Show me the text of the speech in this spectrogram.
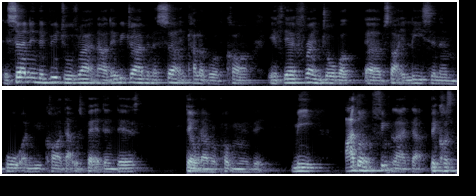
There's certain individuals right now, they be driving a certain caliber of car. If their friend drove a, uh, started leasing and bought a new car that was better than theirs, they would have a problem with it. Me, I don't think like that because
